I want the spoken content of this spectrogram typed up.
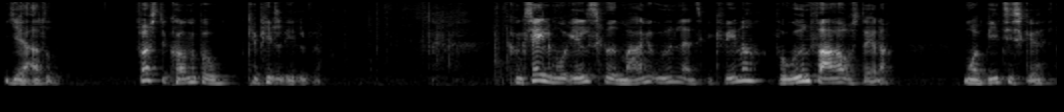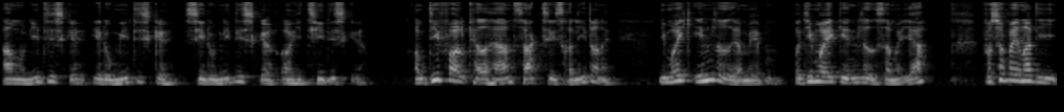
hjertet. Første kongebog, kapitel 11. Kong Salomo elskede mange udenlandske kvinder, for uden faraos datter, moabitiske, ammonitiske, edomitiske, sidonitiske og hititiske. Om de folk havde Herren sagt til israelitterne, I må ikke indlede jer med dem, og de må ikke indlede sig med jer, for så vender de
